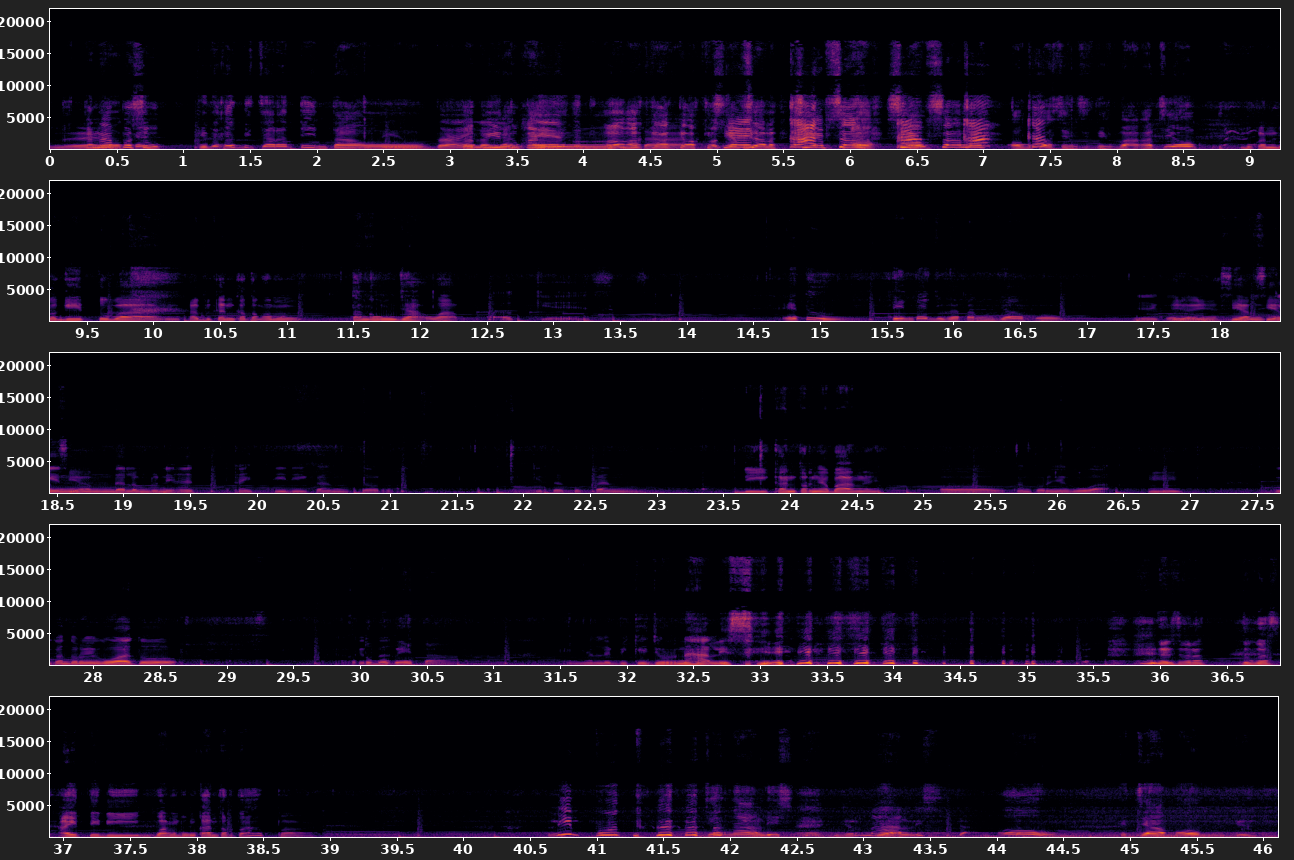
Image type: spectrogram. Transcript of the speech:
Kenapa Oke, su? kita kan bicara tinta om Tinta, Tapi hilangin itu kan. Oh, oke oke oke siap salah. Siap salah. cut, Siap cut, salah. om kok sensitif banget sih om Bukan begitu, Bang. Tapi kan kata ngomong tanggung jawab. Oke. itu tinta juga tanggung jawab om Jadi kalau Iya, iya, siap, siap, mungkin siap. dalam dunia IT di kantor kita tuh kan Di kantornya Bang ya. oh kantornya gua. Hmm. Di kantornya gua tuh ketemu kita- beta kayaknya lebih ke jurnalis sih. Jadi sebenarnya tugas IT di Bang Bung kantor tuh apa? Liput jurnalis jurnalis. oh kejam om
